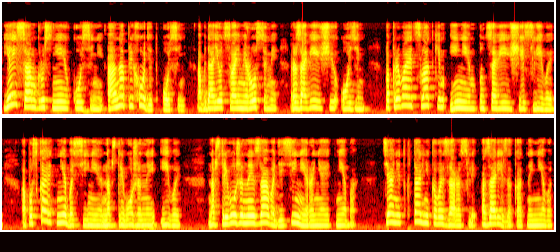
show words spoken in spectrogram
Я и сам грустнею к осени, а она приходит, осень, Обдает своими росами розовеющую озимь, Покрывает сладким инеем пунцовеющие сливы, Опускает небо синее на встревоженные ивы, на встревоженные заводи синее роняет небо, Тянет к тальниковой заросли, а зари закатный невод,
